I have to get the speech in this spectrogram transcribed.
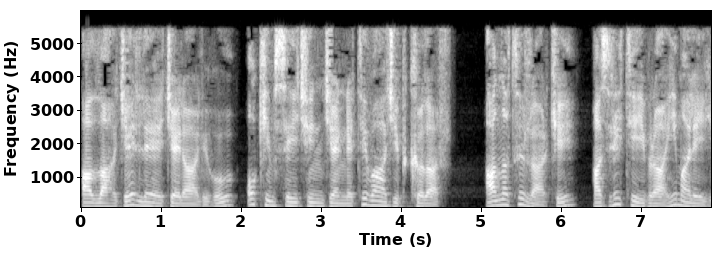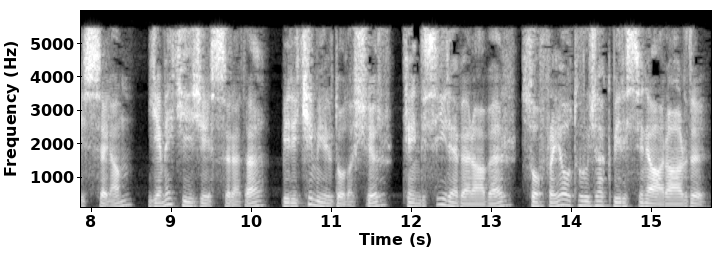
Allah Celle Celaluhu o kimse için cenneti vacip kılar. Anlatırlar ki Hazreti İbrahim aleyhisselam yemek yiyeceği sırada bir iki mil dolaşır, kendisiyle beraber sofraya oturacak birisini arardı.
